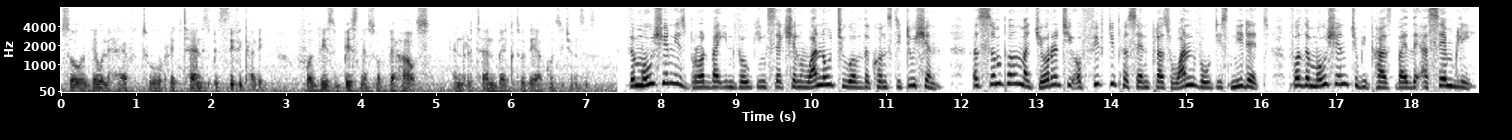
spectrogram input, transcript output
so they will have to return specifically for this business of the House and return back to their constituencies. The motion is brought by invoking Section 102 of the Constitution. A simple majority of 50% plus one vote is needed for the motion to be passed by the Assembly.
